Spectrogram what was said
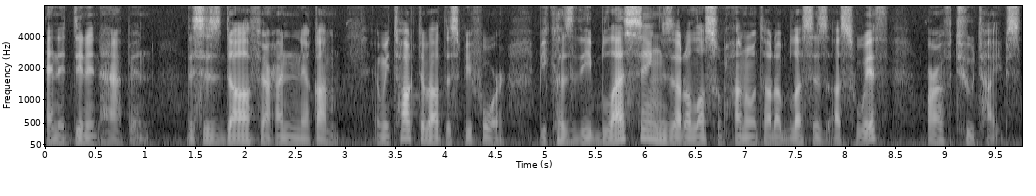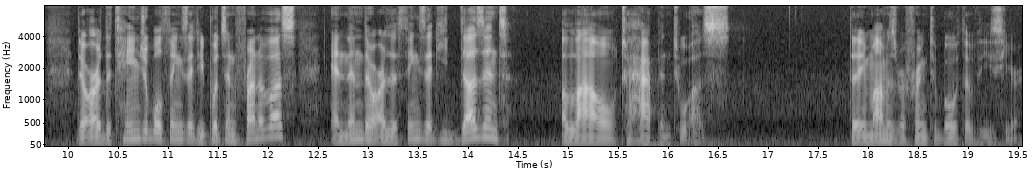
and it didn't happen? This is dafi' an niqam. And we talked about this before because the blessings that Allah subhanahu wa ta'ala blesses us with are of two types. There are the tangible things that He puts in front of us, and then there are the things that He doesn't allow to happen to us. The Imam is referring to both of these here.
